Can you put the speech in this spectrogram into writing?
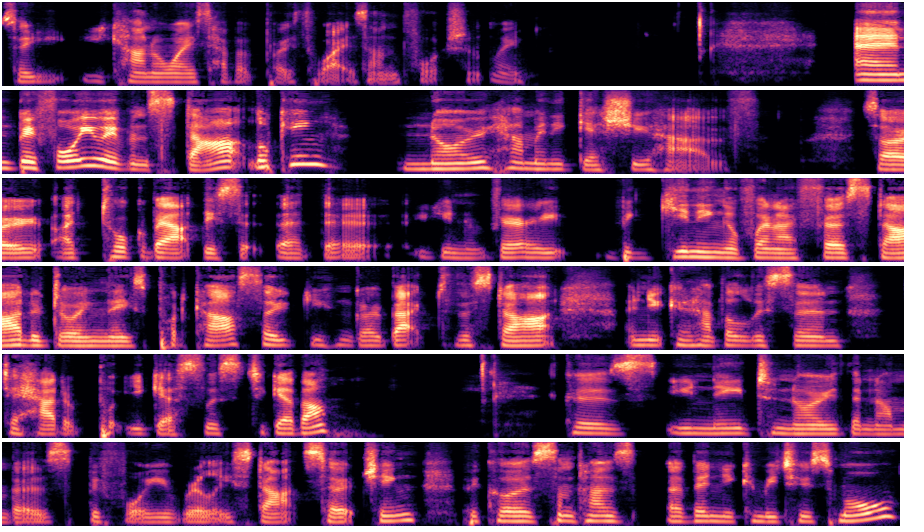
So you, you can't always have it both ways, unfortunately. And before you even start looking, know how many guests you have. So I talk about this at, at, the you know very beginning of when I first started doing these podcasts. So you can go back to the start and you can have a listen to how to put your guest list together because you need to know the numbers before you really start searching because sometimes a venue can be too small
